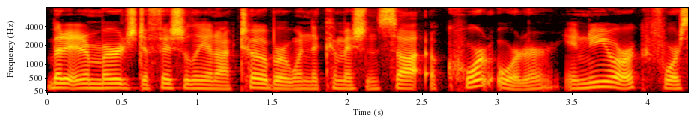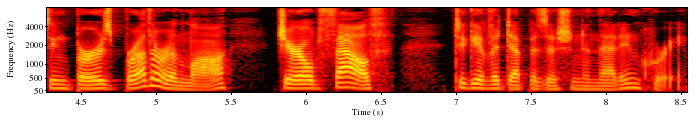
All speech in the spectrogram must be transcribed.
but it emerged officially in October when the commission sought a court order in New York forcing Burr's brother in law, Gerald Fauth, to give a deposition in that inquiry.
